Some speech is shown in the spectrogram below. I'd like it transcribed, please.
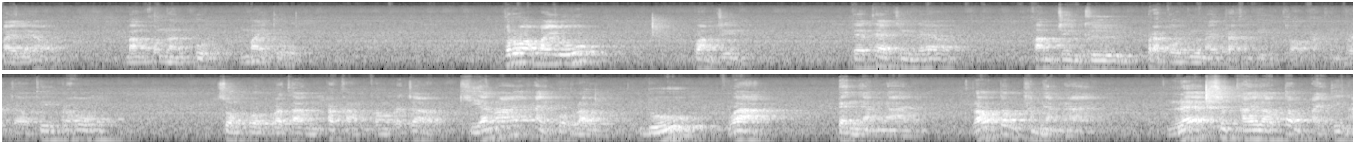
ไปแล้ว บางคนนั้นพูดไม่ถูก เพราะว่าไม่รู้ ความจริง แต่แท้จริงแล้ว ความจริงคือปรากฏอยู่ในพระคัมภีร์ของพระคุณพระเจ้าที่พระองค์ทรงโปรดประทานพระคำของพระเจ้า เขียนไว้ให้พวกเราดูว่าเป็นอย่างไรเราต้องทำอย่างไรและสุดท้ายเราต้องไปที่ไหน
